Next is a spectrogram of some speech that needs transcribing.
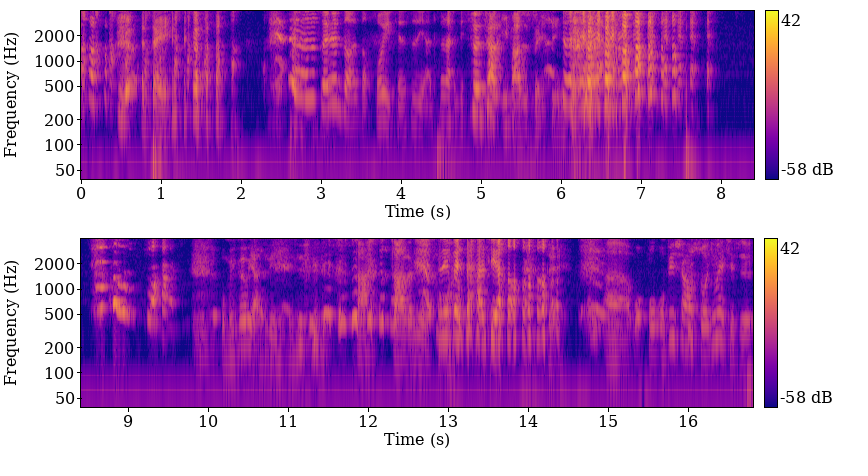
对，真的是随便走一走。我以前是亚特兰蒂斯，剩下的一趴是水晶。我们应该被亚特兰蒂斯杀杀了灭口，直接被杀掉。对。呃，我我我必须要说，因为其实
